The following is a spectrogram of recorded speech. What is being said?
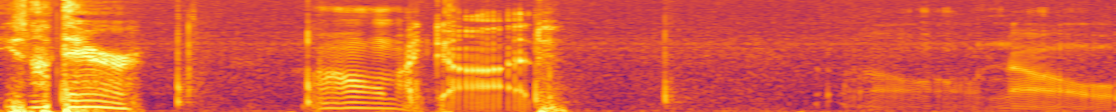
He's not there. Oh my god. Oh no.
